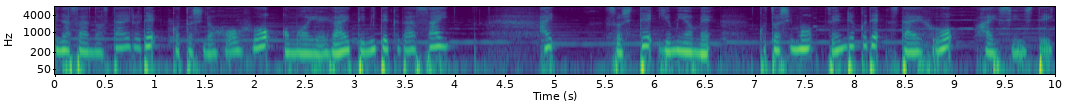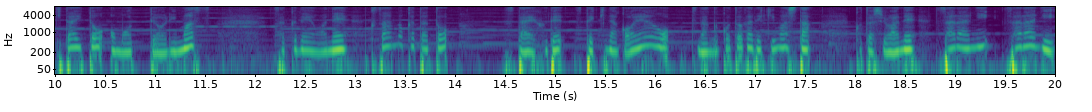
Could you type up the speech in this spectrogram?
皆さんのスタイルで今年の抱負を思い描いてみてください。はい。そして弓嫁。今年も全力でスタイフを配信していきたいと思っております。昨年はねたくさんの方とスタイフで素敵なご縁をつなぐことができました。今年はねさらにさらに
